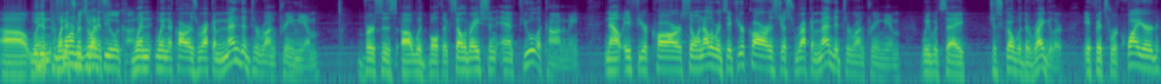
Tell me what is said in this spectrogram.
uh, when, when, performance it's, or when, it's- fuel economy. when when the car is recommended to run premium versus uh, with both acceleration and fuel economy. Now, if your car, so in other words, if your car is just recommended to run premium, we would say just go with the regular. If it's required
